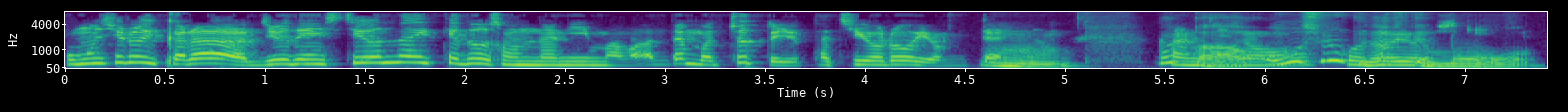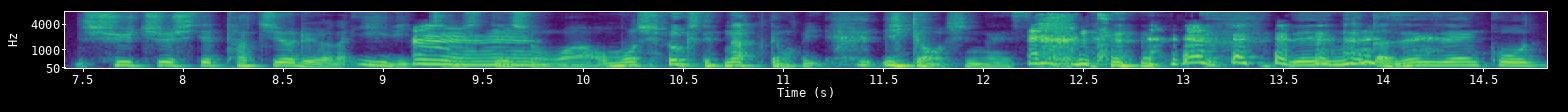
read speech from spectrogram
面白いから充電必要ないけど、そんなに今は。でもちょっと立ち寄ろうよみたいな。うんなんか面白くなくても集中して立ち寄るようないい立地のステーションは面白くてなくてもいいかもしれないですね。で、なんか全然こう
